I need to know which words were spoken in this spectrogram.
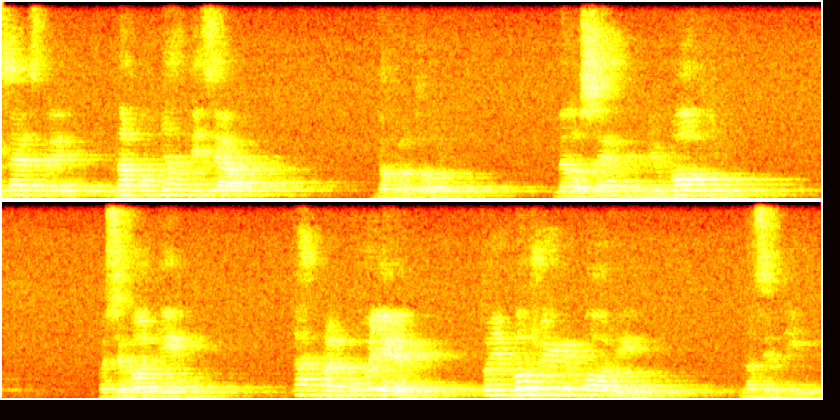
сестри, наповнятися добротою, милосердям, любов'ю. Бо сьогодні так бракує тої Божої любові на землі,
